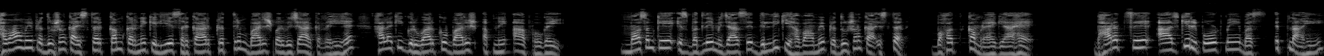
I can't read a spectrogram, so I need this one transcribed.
हवाओं में प्रदूषण का स्तर कम करने के लिए सरकार कृत्रिम बारिश पर विचार कर रही है। हालाँकि गुरुवार को बारिश अपने आप हो गई। मौसम के इस बदले मिजाज से दिल्ली की हवाओं में प्रदूषण का स्तर बहुत कम रह गया है। भारत से आज की रिपोर्ट में बस इतना ही।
